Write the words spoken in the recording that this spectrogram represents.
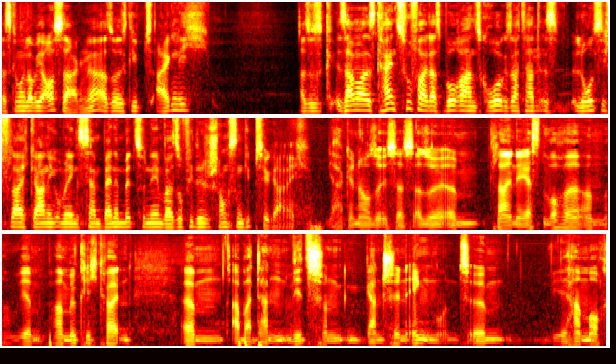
Das kann man, glaube ich, auch sagen. Ne? Also es gibt eigentlich, also es, sagen wir mal, es ist kein Zufall, dass Bora Hans Grohe gesagt hat, es lohnt sich vielleicht gar nicht unbedingt Sam Bennett mitzunehmen, weil so viele Chancen gibt es hier gar nicht. Ja, genau so ist das. Also ähm, klar, in der ersten Woche ähm, haben wir ein paar Möglichkeiten, ähm, aber dann wird es schon ganz schön eng. Und ähm, wir haben auch,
